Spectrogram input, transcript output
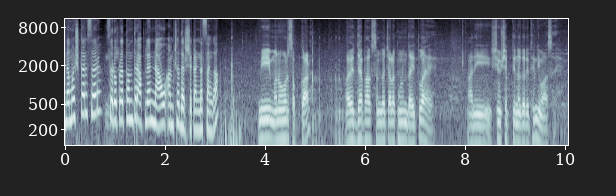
नमस्कार सर. सर्वप्रथम तर आपलं नाव आमच्या दर्शकांना सांगा. मी मनोहर सपकाळ अयोध्या भाग संघचालक म्हणून दायित्व आहे. आणि शिवशक्तीनगर येथे निवास आहे.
